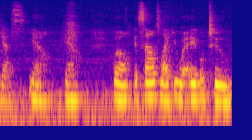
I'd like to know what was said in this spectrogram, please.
Yes. Yeah, yeah. Well, it sounds like you were able to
